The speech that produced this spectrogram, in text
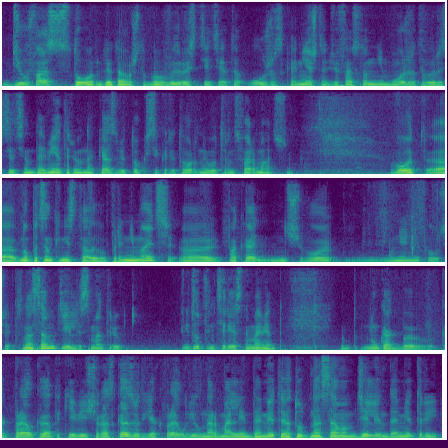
дюфастон для того, чтобы вырастить. Это ужас. Конечно, дюфастон не может вырастить эндометрий, он оказывает только секреторную его трансформацию. Вот, а, ну, пациентка не стала его принимать, а, пока ничего у нее не получается. На самом деле, смотрю, и тут интересный момент. Ну, как бы, как правило, когда такие вещи рассказывают, я, как правило, видел нормальный эндометрий, а тут на самом деле эндометрий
